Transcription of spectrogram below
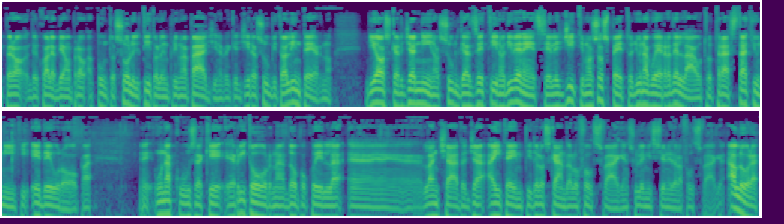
però, del quale abbiamo però, appunto solo il titolo in prima pagina perché gira subito all'interno di Oscar Giannino sul Gazzettino di Venezia, legittimo sospetto di una guerra dell'auto tra Stati Uniti ed Europa. Eh, un'accusa che ritorna dopo quella eh, lanciata già ai tempi dello scandalo Volkswagen, sulle emissioni della Volkswagen. Allora,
